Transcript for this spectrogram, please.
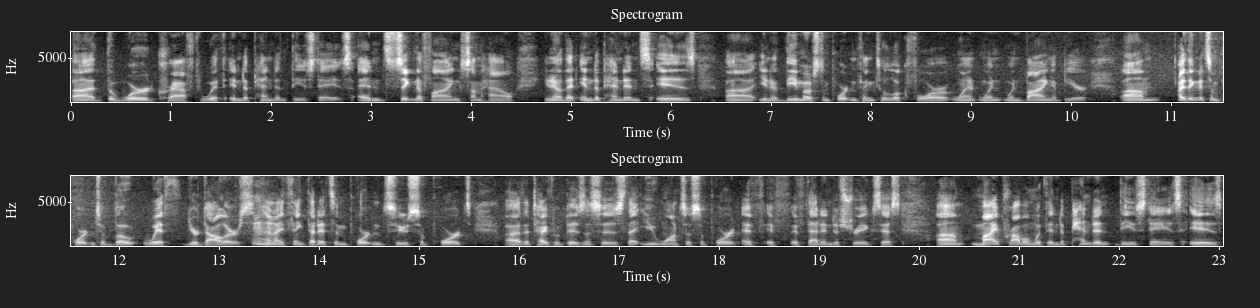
uh, the word craft with independent these days, and signifying somehow you know that independence is uh, you know the most important thing to look for when when when buying a beer. Um, I think it's important to vote with your dollars, and I think that it's important to support uh, the type of businesses that you want to support if if, if that industry exists. Um, my problem with independent these days is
